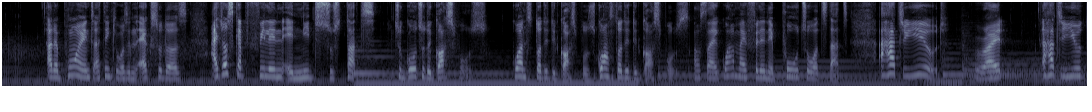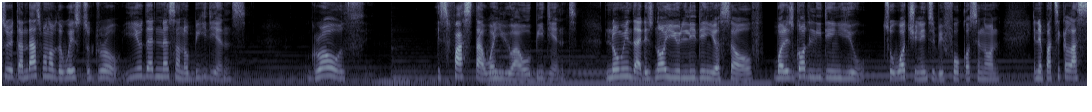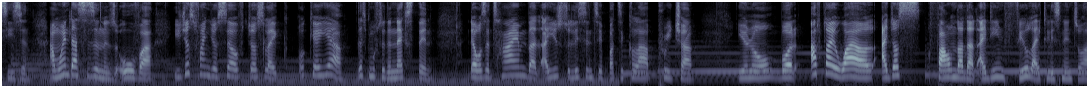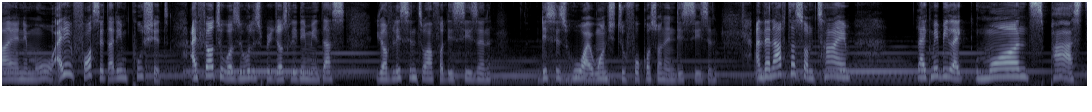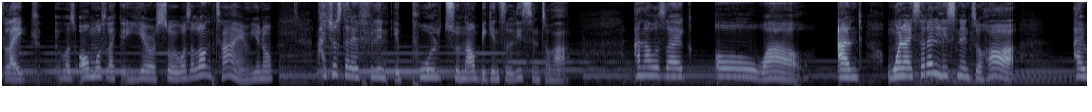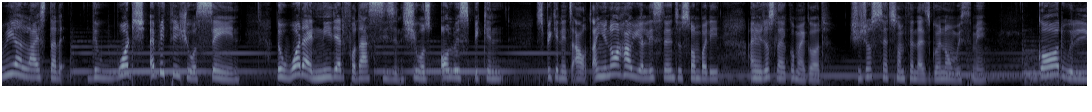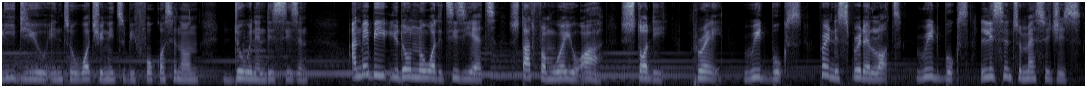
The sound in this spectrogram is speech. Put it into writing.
at a point, I think it was in Exodus, I just kept feeling a need to start to go to the Gospels. Go and study the Gospels. Go and study the Gospels. I was like, why am I feeling a pull towards that? I had to yield, right? I had to yield to it, and that's one of the ways to grow yieldedness and obedience. Growth is faster when you are obedient, knowing that it's not you leading yourself, but it's God leading you to what you need to be focusing on in a particular season. And when that season is over, you just find yourself just like, okay, yeah, let's move to the next thing. There was a time that I used to listen to a particular preacher, you know, but after a while, I just found out that I didn't feel like listening to her anymore. I didn't force it, I didn't push it. I felt it was the Holy Spirit just leading me. That's, you have listened to her for this season. This is who I want you to focus on in this season. And then after some time, like maybe like months passed, like it was almost like a year or so. It was a long time, you know. I just started feeling a pull to now begin to listen to her. And I was like, oh, wow. And when I started listening to her, I realized that the word, everything she was saying, the word I needed for that season, she was always speaking, speaking it out. And you know how you're listening to somebody and you're just like, oh my God, she just said something that's going on with me. God will lead you into what you need to be focusing on doing in this season. And maybe you don't know what it is yet. Start from where you are. Study, pray, read books, pray in the spirit a lot, read books, listen to messages,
